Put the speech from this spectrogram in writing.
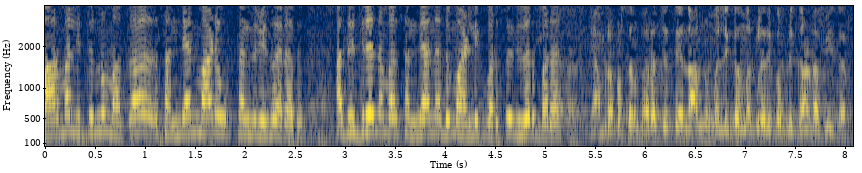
ನಾರ್ಮಲ್ ಇದ್ರು ಮಗ ಸಂಧ್ಯಾನ ಮಾಡಿ ಹೋಗ್ತಾನ್ರಿ ಸರ್ ಅದು. ಅದಿದ್ರೆ ನಮ್ಮಲ್ಲಿ ಸಂಧ್ಯಾನ ಅದು ಮಾಡ್ಲಿಕ್ಕೆ ಬರ್ತದೆ ಇದ್ರ ಬರ ಕ್ಯಾಮ್ರಾ ಪರ್ಸನ್ ಭರತ್ ಜೊತೆ ನಾನು ಮಲ್ಲಿಕಾರ್ಜುನ ರಿಪಬ್ಲಿಕ್ ಕನ್ನಡ ಬೀದರ್.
